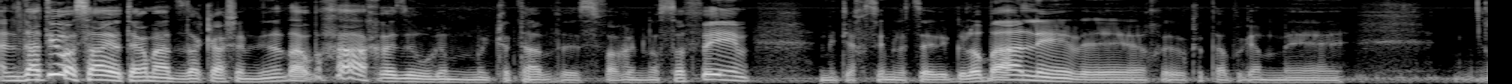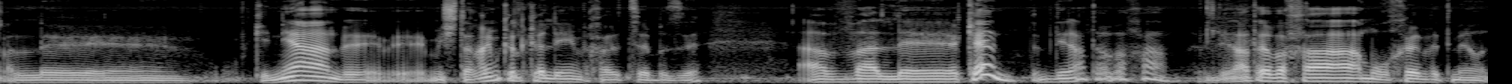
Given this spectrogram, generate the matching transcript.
לדעתי הוא עשה יותר מהצדקה של מדינת הרווחה, אחרי זה הוא גם כתב ספרים נוספים, מתייחסים לצדק גלובלי, ואחרי זה הוא כתב גם uh, על uh, קניין ומשטרים כלכליים וכיוצא בזה. אבל כן, זה מדינת רווחה, מדינת רווחה מורחבת מאוד.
